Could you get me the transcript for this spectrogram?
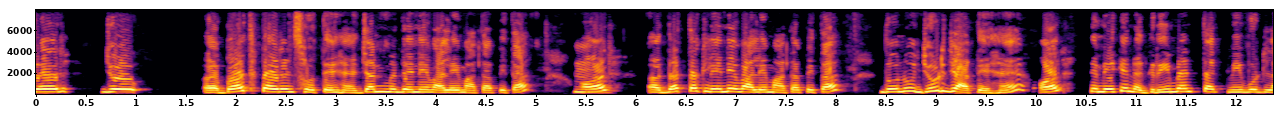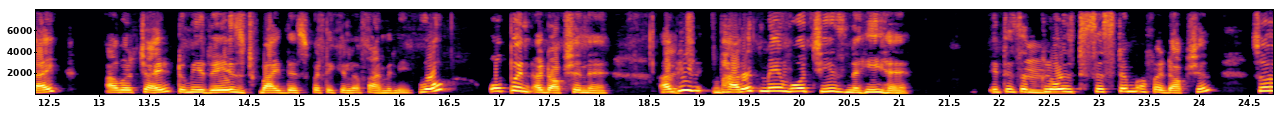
वेर जो बर्थ पेरेंट्स होते हैं जन्म देने वाले माता पिता हम्म। और दत्तक लेने वाले माता पिता दोनों जुड़ जाते हैं और they make an agreement that we would like our child to be raised by this particular family वो ओपन अडॉप्शन है। अभी अच्छा। भारत में वो चीज़ नहीं है। It is a closed system of adoption so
